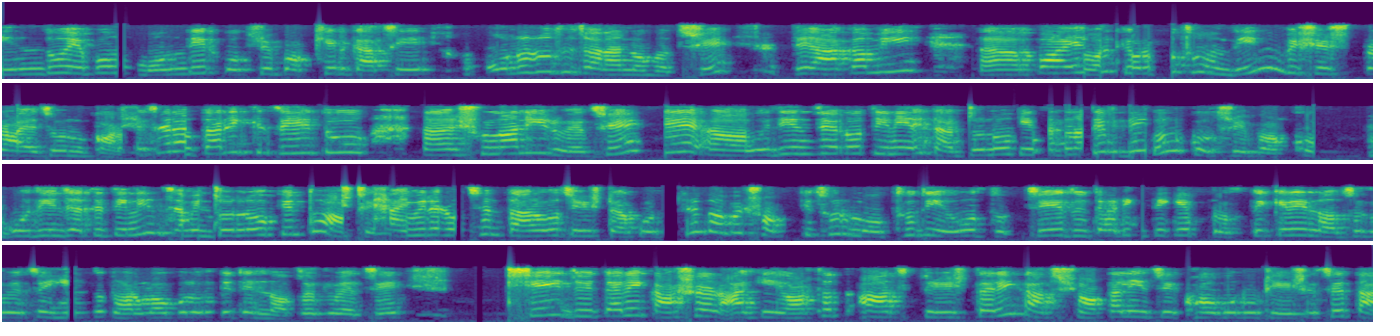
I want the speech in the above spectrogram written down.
হিন্দু এবং মন্দির কর্তৃপক্ষের কাছে অনুরোধ জানানো হচ্ছে যে আগামী প্রথম দিন বিশেষ আয়োজন করে। এছাড়া তারিখ যেহেতু শুনানি রয়েছে ওই দিন যেন তিনি তার জন্য কর্তৃপক্ষ। ওই দিন যাতে তিনি জামিন জন্য কিন্তু আইবিরা রয়েছেন, তারাও চেষ্টা করছেন। তবে সবকিছুর মধ্য দিয়েও যে দুই তারিখ থেকে প্রত্যেকেরই নজর রয়েছে, হিন্দু ধর্মাবলম্বীদের নজর রয়েছে সেই দুই তারিখ আসার আগে অর্থাৎ আজ ত্রিশ তারিখ, আজ সকালে যে খবর উঠে এসেছে তা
